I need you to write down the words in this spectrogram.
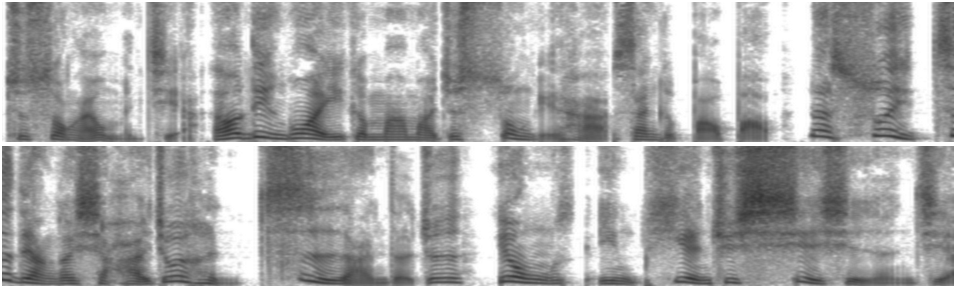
就送来我们家，然后另外一个妈妈就送给他三个包包。那所以这两个小孩就会很自然的，就是用影片去谢谢人家，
